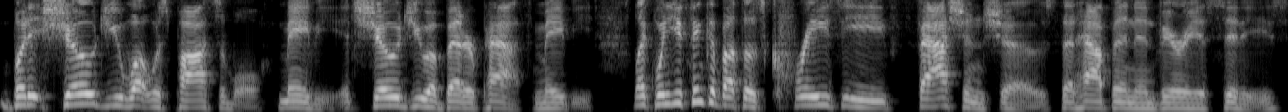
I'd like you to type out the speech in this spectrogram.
But it showed you what was possible, maybe. It showed you a better path, maybe. Like when you think about those crazy fashion shows that happen in various cities,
